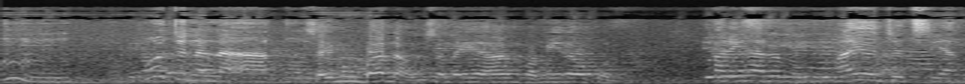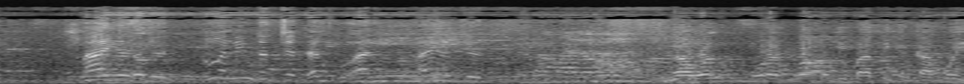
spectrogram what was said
Mm. Mo jud na na ako. Sa imong bana, unsa may ang paminaw po? Pareharo mayo jud siya. Mayo jud. Manindot jud ang kuan. Mayo jud. Nga wal, murag wa magibati ka kapoy.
